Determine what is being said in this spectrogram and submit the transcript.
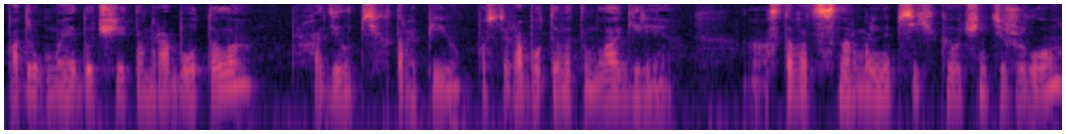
Подруга моей дочери там работала, проходила психотерапию. После работы в этом лагере оставаться с нормальной психикой очень тяжело.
